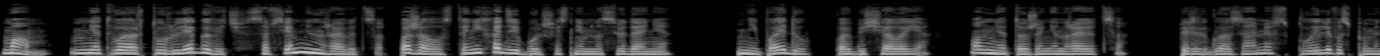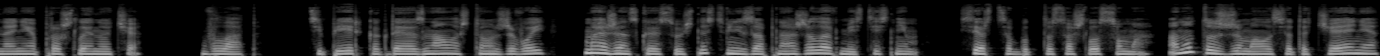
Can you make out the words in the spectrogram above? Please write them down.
«Мам, мне твой Артур Легович совсем не нравится. Пожалуйста, не ходи больше с ним на свидание». «Не пойду», — пообещала я. «Он мне тоже не нравится». Перед глазами всплыли воспоминания прошлой ночи. Влад. Теперь, когда я знала, что он живой, Моя женская сущность внезапно ожила вместе с ним. Сердце будто сошло с ума. Оно то сжималось от отчаяния,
